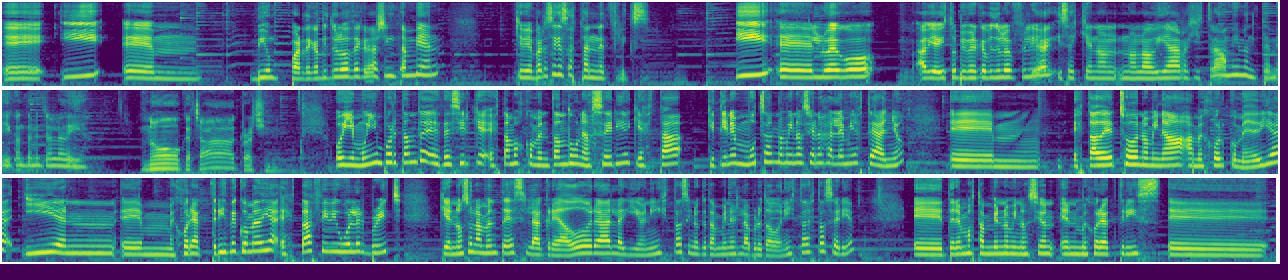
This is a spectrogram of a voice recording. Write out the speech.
Eh, y em, vi un par de capítulos de Crashing también, que me parece que esa está en Netflix. Y eh, luego había visto el primer capítulo de Fleabag y sabes que no, no lo había registrado en mi mente, me di cuenta mientras lo veía. No, cachá, Crashing. Oye, muy importante es decir que estamos comentando una serie que está que tiene muchas nominaciones al Emmy este año. Eh, está de hecho nominada a Mejor Comedia y en eh, Mejor Actriz de Comedia está Phoebe Waller-Bridge, que no solamente es la creadora, la guionista, sino que también es la protagonista de esta serie. Eh, tenemos también nominación en Mejor Actriz eh,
